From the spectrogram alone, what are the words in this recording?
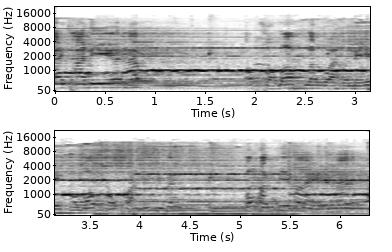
ทัยธานีนะครับขอมอบรางวัลตรงนี้ขอมอบของขวัญที่เป็นของขวัญปีใหม่นะฮะ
